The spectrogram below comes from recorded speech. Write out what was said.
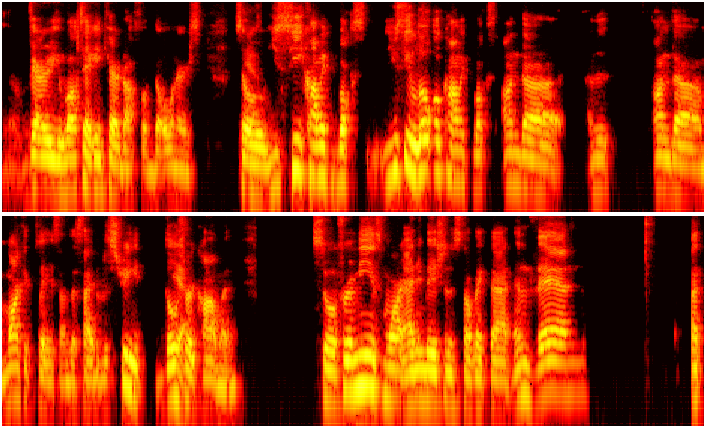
you know, very well taken care of of the owners. So you see comic books you see local comic books on the on the, on the marketplace on the side of the street. Those Yeah. are common. So for me it's more animation stuff like that. And then at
